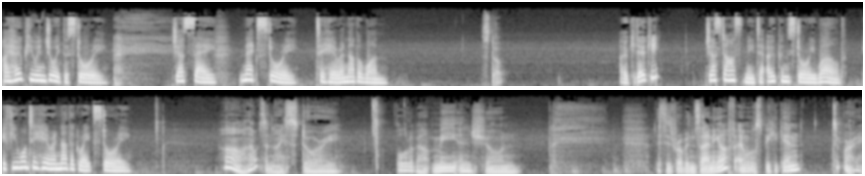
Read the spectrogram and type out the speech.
I hope you enjoyed the story. Just say, next story, to hear another one. Stop. Okie dokie. Just ask me to open Story World if you want to hear another great story. Oh, that was a nice story. All about me and Sean. this is Robin signing off, and we'll speak again tomorrow.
